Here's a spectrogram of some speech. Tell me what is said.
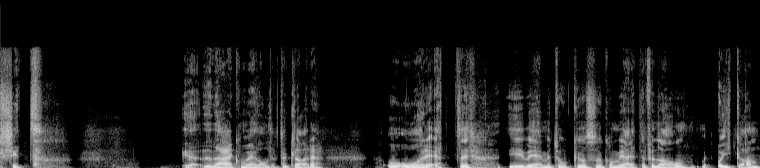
shit. Ja, det her kommer jeg aldri til å klare. Og året etter, i VM i Tokyo, så kom jeg til finalen, og ikke han.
